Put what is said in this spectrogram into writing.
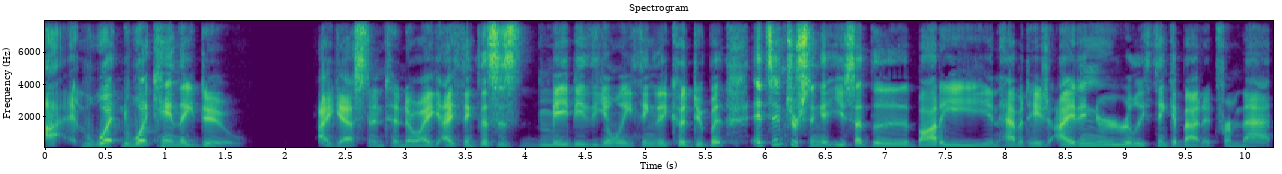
I, what what can they do? I guess Nintendo. I, I think this is maybe the only thing they could do. But it's interesting that you said the body inhabitation. I didn't really think about it from that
